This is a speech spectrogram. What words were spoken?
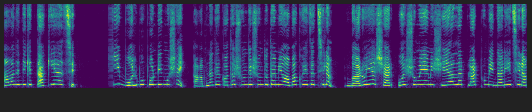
আমাদের দিকে তাকিয়ে আছে। কি বলব পণ্ডিত মশাই, আপনাদের কথা শুনতে শুনতে তো আমি অবাক হয়ে যাচ্ছিলাম। বারোই আসার ওই সময় আমি শিয়ালদার প্ল্যাটফর্মে দাঁড়িয়েছিলাম,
